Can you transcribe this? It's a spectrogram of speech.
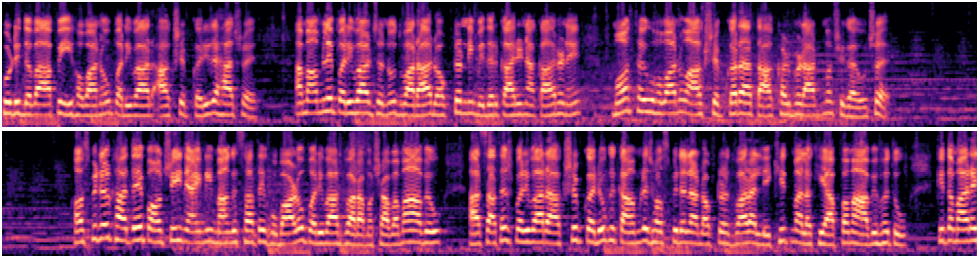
ખોટી દવા આપી હોવાનો પરિવાર આક્ષેપ કરી રહ્યા છે. આ મામલે પરિવારજનો દ્વારા ડોક્ટરની બેદરકારીના કારણે મોત થયું હોવાનો આક્ષેપ કરાતા ખળભળાટ મચી ગયો છે. હોસ્પિટલ ખાતે પહોંચી ન્યાયની માંગ સાથે હોબાળો પરિવાર દ્વારા મચાવવામાં આવ્યો. આ સાથે જ પરિવારે આક્ષેપ કર્યો કે કામરેજ હોસ્પિટલના ડોક્ટર દ્વારા લેખિતમાં લખી આપવામાં આવ્યું હતું કે તમારે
